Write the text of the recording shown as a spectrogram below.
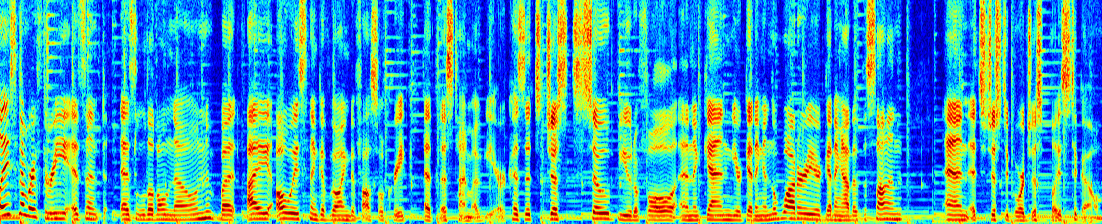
Place number three isn't as little known, but I always think of going to Fossil Creek at this time of year because it's just so beautiful. And again, you're getting in the water, you're getting out of the sun, and it's just a gorgeous place to go.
